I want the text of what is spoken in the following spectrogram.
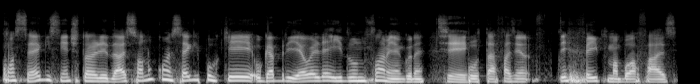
consegue sim a titularidade, só não consegue porque o Gabriel ele é ídolo no Flamengo, né? Sim. Por tá fazendo, ter feito uma boa fase.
